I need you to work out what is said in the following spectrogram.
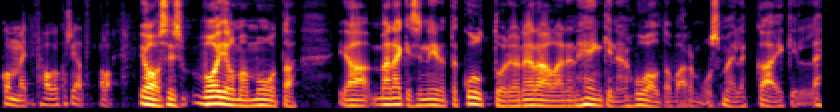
kommentit, haluatko sieltä aloittaa? Joo, siis voi ilman muuta. Ja mä näkisin niin, että kulttuuri on eräänlainen henkinen huoltovarmuus meille kaikille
